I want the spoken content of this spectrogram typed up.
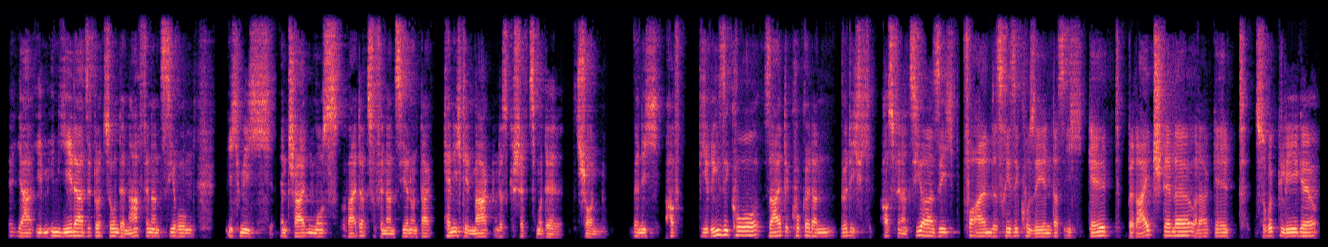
äh, ja eben in jeder Situation der Nachfinanzierung ich mich entscheiden muss, weiter zu finanzieren und da kenne ich den Markt und das Geschäftsmodell schon. Wenn ich auf die Risikoseite gucke, dann würde ich aus Finanzierersicht vor allem das Risiko sehen, dass ich Geld bereitstelle oder Geld zurücklege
